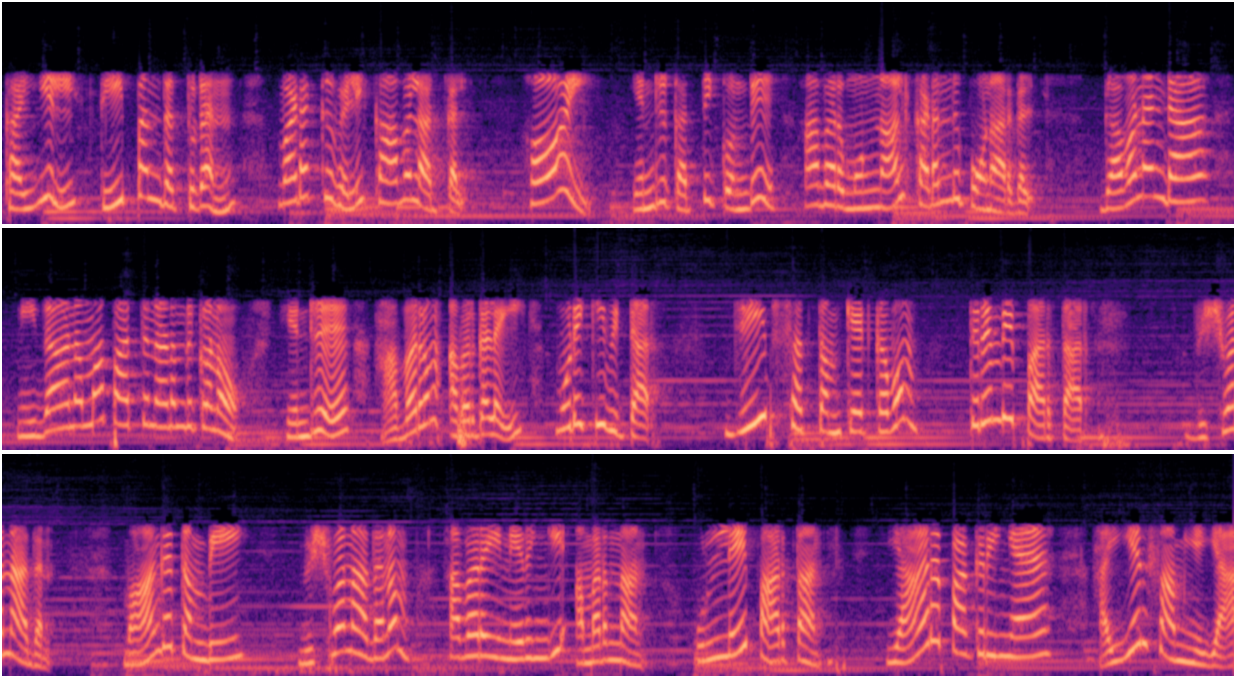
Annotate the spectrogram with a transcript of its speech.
கையில் தீப்பந்தத்துடன் வடக்கு வெளி காவலாட்கள் ஹாய்! என்று கத்திக்கொண்டு அவர் முன்னால் கடந்து போனார்கள். கவனண்டா நிதானமா பார்த்து நடந்துக்கணும் என்று அவரும் அவர்களை முடுக்கிவிட்டார். ஜீப் சத்தம் கேட்கவும் திரும்பி பார்த்தார். விஸ்வநாதன் வாங்க தம்பி. விஸ்வநாதனும் அவரை நெருங்கி அமர்ந்தான். உள்ளே பார்த்தான். யாரை பார்க்குறீங்க? ஐயர் சாமியையா?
